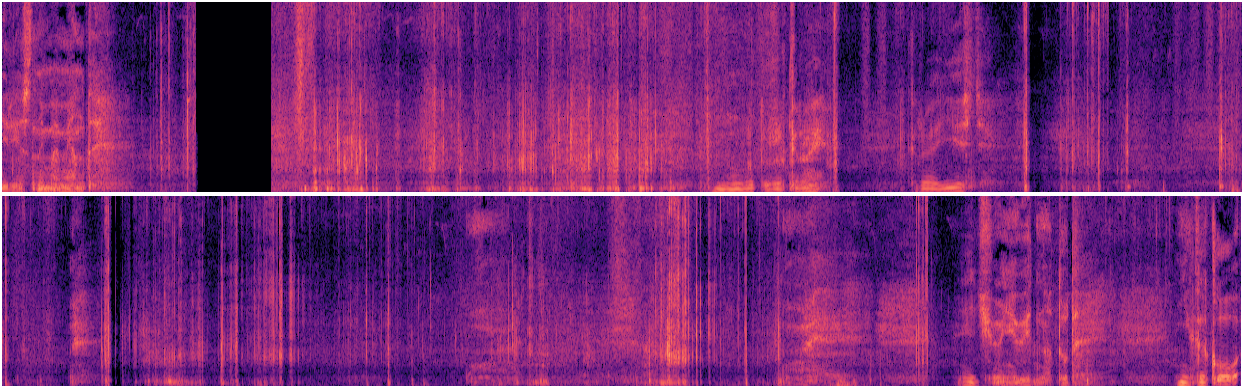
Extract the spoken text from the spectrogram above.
интересные моменты. Ну вот уже край. Край есть. Ничего не видно тут. Никакого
